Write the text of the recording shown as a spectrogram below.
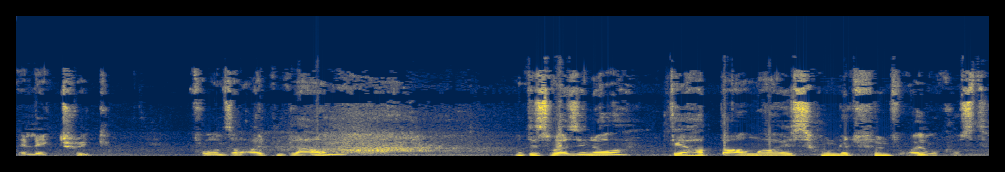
Electric, von unserem alten Blauen. Und das weiß ich noch, der hat damals 105 Euro gekostet.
